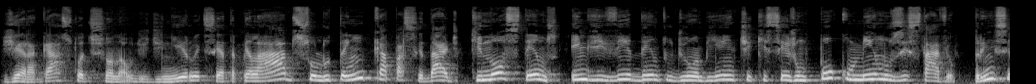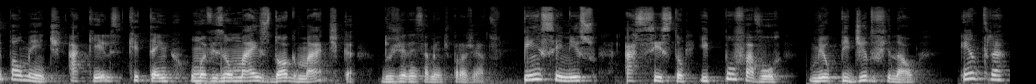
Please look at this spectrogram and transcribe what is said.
gera gasto adicional de dinheiro, etc., pela absoluta incapacidade que nós temos em viver dentro de um ambiente que seja um pouco menos estável, principalmente aqueles que têm uma visão mais dogmática do gerenciamento de projetos. Pensem nisso, assistam e, por favor, meu pedido final: entra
